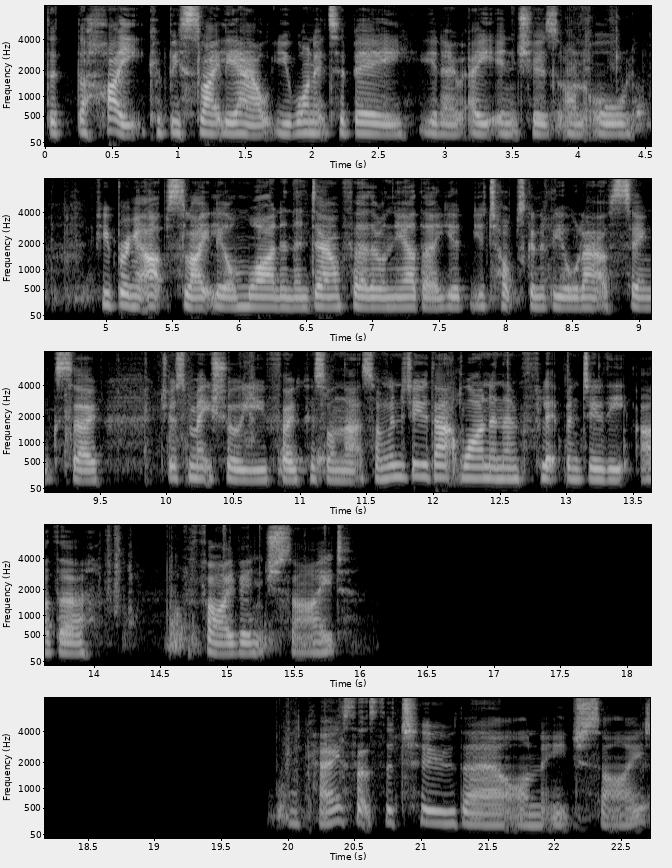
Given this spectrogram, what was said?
the, the height could be slightly out. You want it to be, you know, eight inches on all if you bring it up slightly on one and then down further on the other, your, your top's going to be all out of sync. So just make sure you focus on that. So I'm going to do that one and then flip and do the other five inch side. Okay, so that's the two there on each side.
